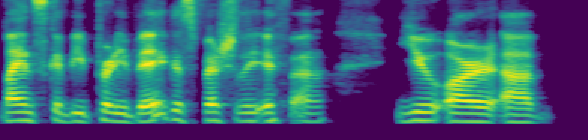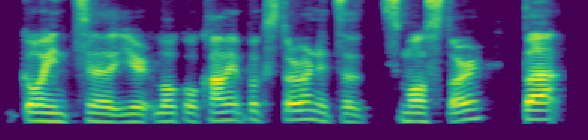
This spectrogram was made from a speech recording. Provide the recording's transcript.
lines could be pretty big, especially if uh, you are uh, going to your local comic book store and it's a small store. But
